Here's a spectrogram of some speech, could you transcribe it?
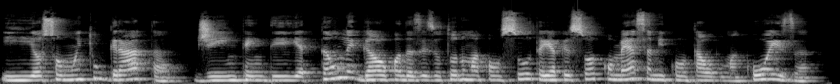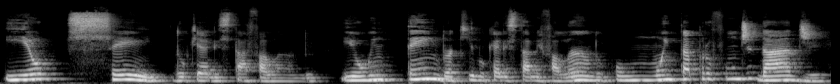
e eu sou muito grata de entender. E é tão legal quando às vezes eu estou numa consulta e a pessoa começa a me contar alguma coisa e eu sei do que ela está falando. E eu entendo aquilo que ela está me falando com muita profundidade.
